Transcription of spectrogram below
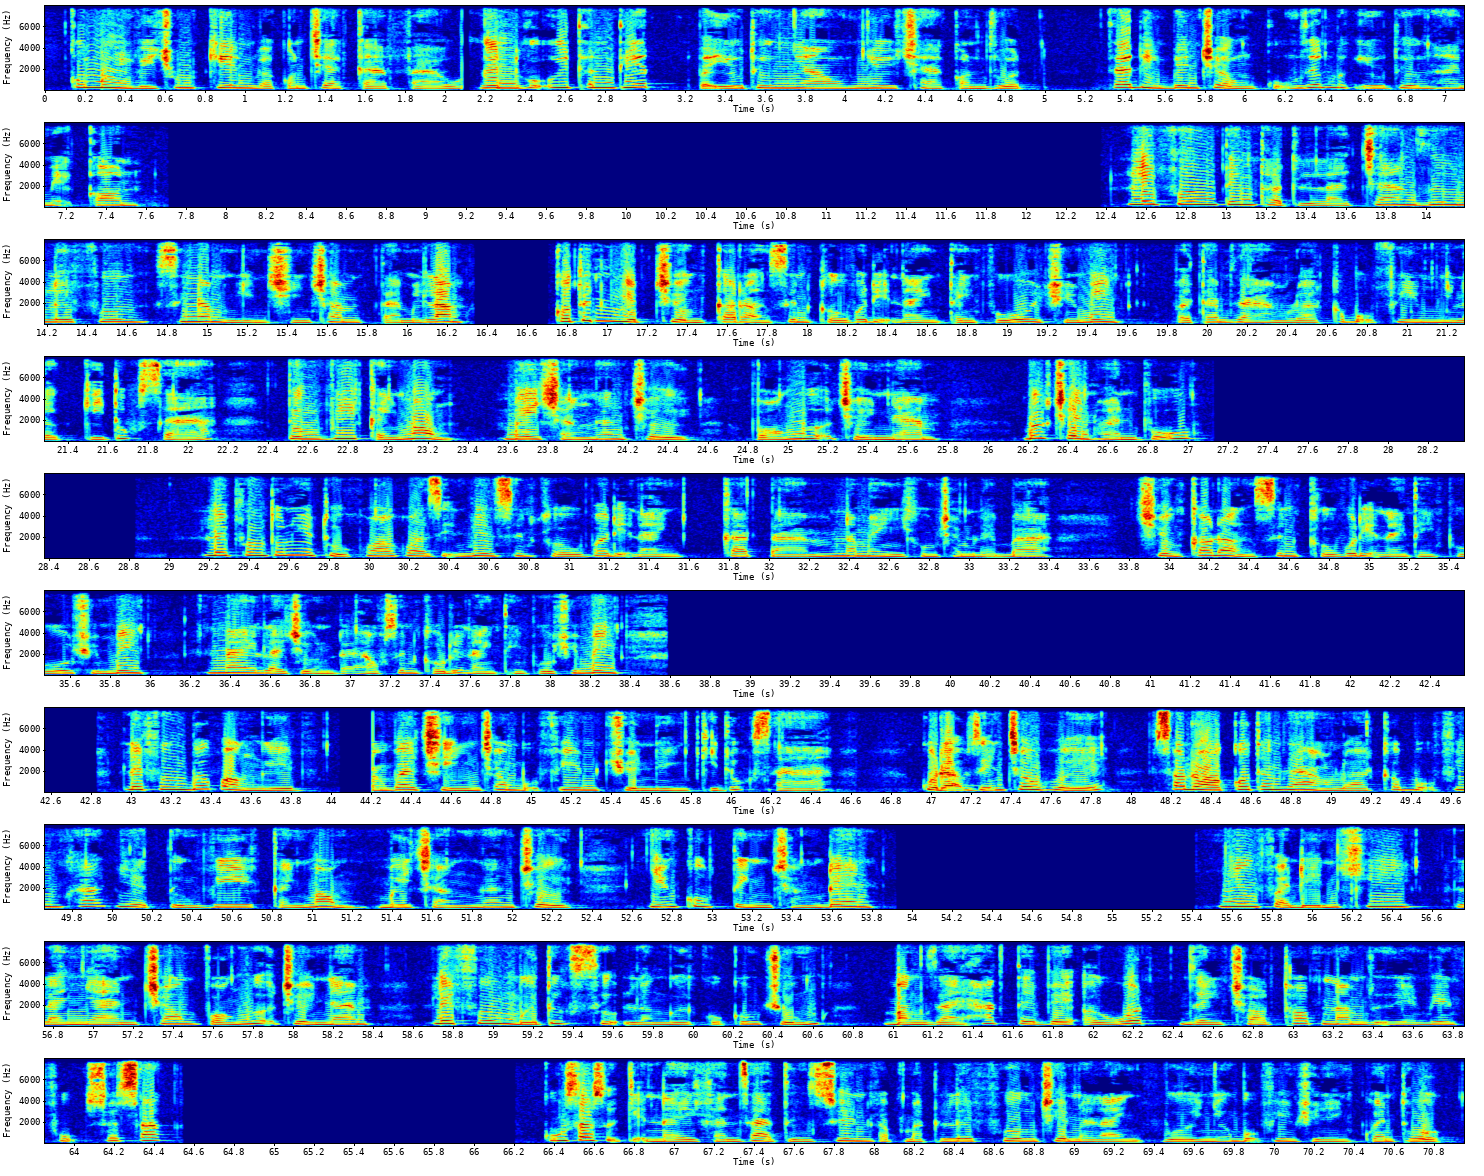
Cô mừng vì Trung Kiên và con trai cà pháo gần gũi thân thiết và yêu thương nhau như cha con ruột. Gia đình bên chồng cũng rất mực yêu thương hai mẹ con. Lê Phương tên thật là Trang Dương Lê Phương, sinh năm 1985, có tốt nghiệp trường cao đẳng sân khấu và điện ảnh thành phố Hồ Chí Minh và tham gia hàng loạt các bộ phim như là Ký túc xá, Tường vi cánh mỏng, Mây trắng ngang trời, Vó ngựa trời Nam, Bước chân hoàn vũ. Lê Phương tốt nghiệp thủ khoa qua diễn viên sân khấu và điện ảnh K8 năm 2003, trường cao đẳng sân khấu và điện ảnh thành phố Hồ Chí Minh, nay là trường Đại học sân khấu điện ảnh thành phố Hồ Chí Minh Lê Phương bước vào nghề đóng vai chính trong bộ phim truyền hình Ký túc xá của đạo diễn Châu Huế. Sau đó cô tham gia hàng loạt các bộ phim khác như Tường Vi, Cánh mỏng, Mây trắng ngang trời, Những cuộc tình trắng đen. Nhưng phải đến khi là nhàn trong Vó ngựa trời Nam, Lê Phương mới thực sự là người của công chúng bằng giải HTV Award dành cho top 5 diễn viên phụ xuất sắc. Cũng sau sự kiện này, khán giả thường xuyên gặp mặt Lê Phương trên màn ảnh với những bộ phim truyền hình quen thuộc.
